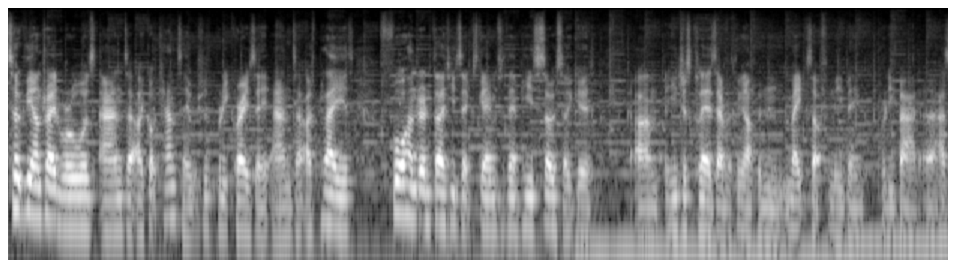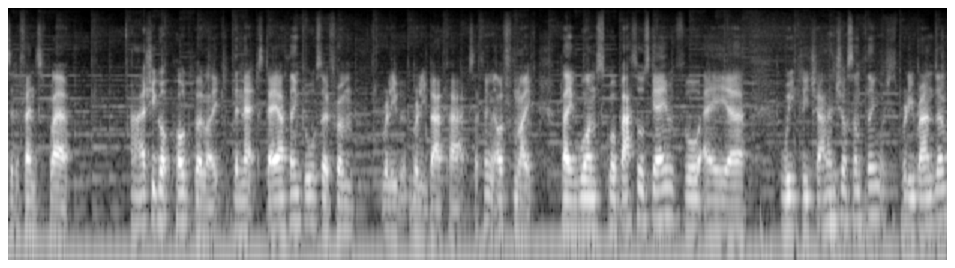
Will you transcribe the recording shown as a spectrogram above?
took the untradeable rewards, and uh, I got Kante, which was pretty crazy. And uh, I've played 436 games with him. He's so so good. Um, he just clears everything up and makes up for me being pretty bad uh, as a defensive player. I actually got Pogba like the next day, I think, also from really really bad packs. I think that was from like playing one squad battles game for a uh, weekly challenge or something, which is pretty random.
